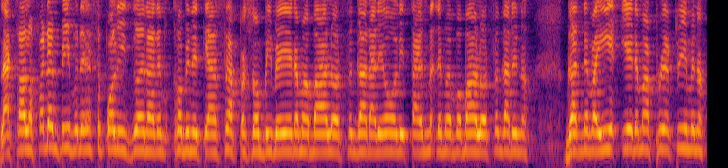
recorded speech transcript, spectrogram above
Like all of them people, they see police going on them community and slap some people, hear them a ball out for God all the only time that them ever ball out for God, you know. God never hear, hear them a pray to him, you know.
